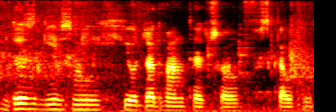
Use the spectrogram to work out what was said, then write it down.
This gives me huge advantage of scouting.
